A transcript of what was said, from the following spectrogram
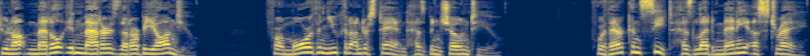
Do not meddle in matters that are beyond you, for more than you can understand has been shown to you. For their conceit has led many astray,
